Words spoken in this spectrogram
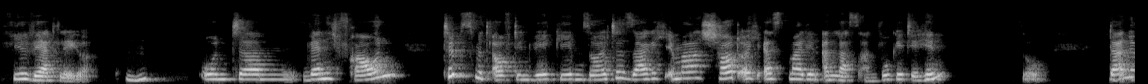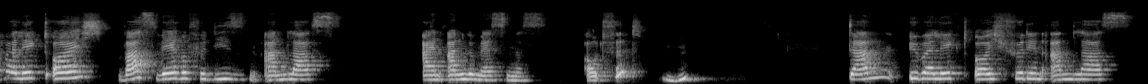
viel Wert lege. Mhm. Und ähm, wenn ich Frauen Tipps mit auf den Weg geben sollte, sage ich immer, schaut euch erstmal den Anlass an. Wo geht ihr hin? So. Dann überlegt euch, was wäre für diesen Anlass ein angemessenes Outfit. Mhm. Dann überlegt euch für den Anlass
